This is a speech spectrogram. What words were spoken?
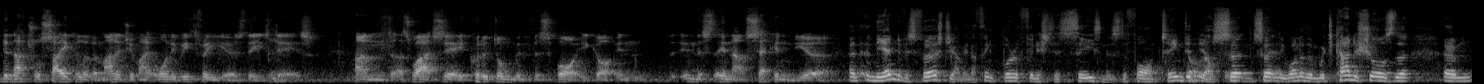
the natural cycle of a manager might only be three years these days, and that's why I say he could have done with the support he got in in this in that second year. And, in the end of his first year, I mean, I think Boro finished this season as the form team, didn't oh, he? Or certain, certainly one of them, which kind of shows that um,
